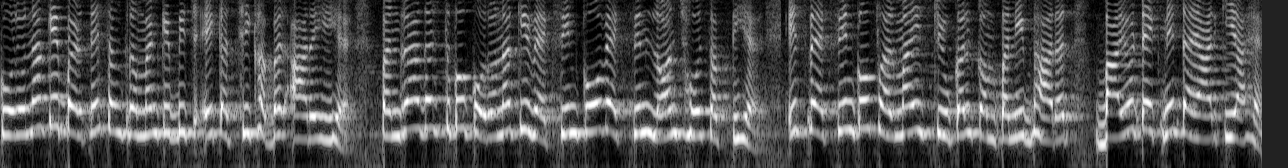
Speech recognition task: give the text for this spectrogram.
कोरोना के बढ़ते संक्रमण के बीच एक अच्छी खबर आ रही है। 15 अगस्त को कोरोना की वैक्सीन कोवैक्सीन लॉन्च हो सकती है। इस वैक्सीन को फार्मास्यूटिकल कंपनी भारत बायोटेक ने तैयार किया है।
